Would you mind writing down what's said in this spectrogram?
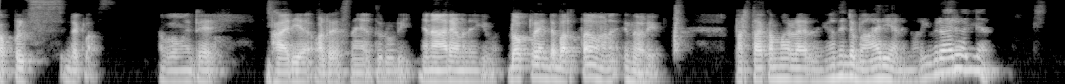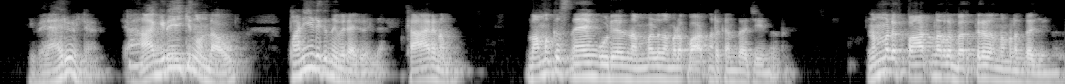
കപ്പിൾസിന്റെ ക്ലാസ്. അപ്പൊ മറ്റേ ഭാര്യ വളരെ സ്നേഹത്തോടുകൂടി ഞാൻ ആരാണെന്ന് ചോദിക്കുമ്പോൾ ഡോക്ടറെ എന്റെ ഭർത്താവാണ് എന്ന് പറയും. ഭർത്താക്കന്മാരുണ്ടായിരുന്നെങ്കിൽ അതെന്റെ ഭാര്യയാണ് എന്ന് പറയും. ഇവരാരും അല്ല. ഇവരാരും അല്ല. ആഗ്രഹിക്കുന്നുണ്ടാവും. പണിയെടുക്കുന്ന ഇവരാരും അല്ല. കാരണം നമുക്ക് സ്നേഹം കൂടിയാൽ നമ്മൾ നമ്മുടെ പാർട്ട്ണർക്ക് എന്താ ചെയ്യുന്നത്? നമ്മുടെ പാർട്ട്ണറുടെ ബർത്ത്ഡേ നമ്മൾ എന്താ ചെയ്യുന്നത്?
